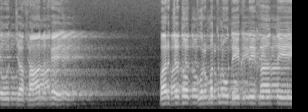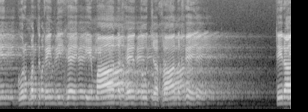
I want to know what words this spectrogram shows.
ਤੋ ਜਹਾਨ ਹੈ। ਪਰ ਜਦੋਂ ਗੁਰਮਤ ਨੂੰ ਦੇਖਦੇ ਹਾਂ ਤੇ ਗੁਰਮਤ ਕਹਿੰਦੀ ਹੈ ਈਮਾਨ ਹੈ ਤੋ ਜਹਾਨ ਹੈ। ਤੇਰਾ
